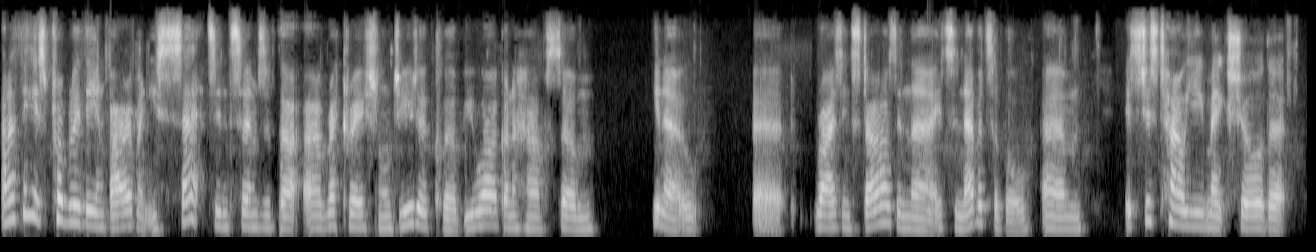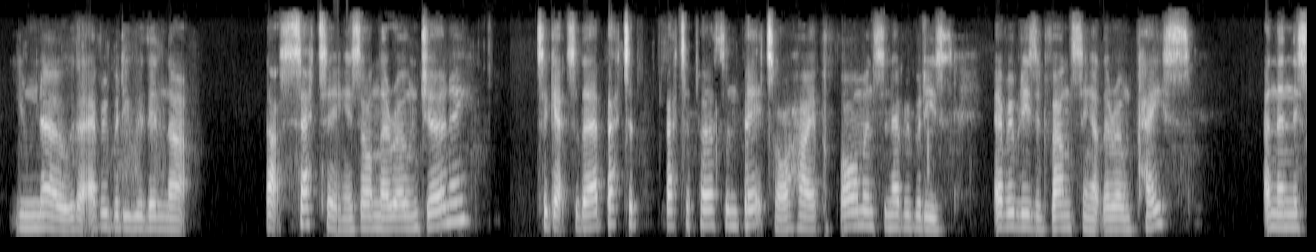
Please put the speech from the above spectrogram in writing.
and I think it's probably the environment you set in terms of that uh, recreational judo club. You are going to have some, you know, uh, rising stars in there. It's inevitable. Um, it's just how you make sure that you know that everybody within that that setting is on their own journey to get to their better better person bit or higher performance, and everybody's everybody's advancing at their own pace. And then this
